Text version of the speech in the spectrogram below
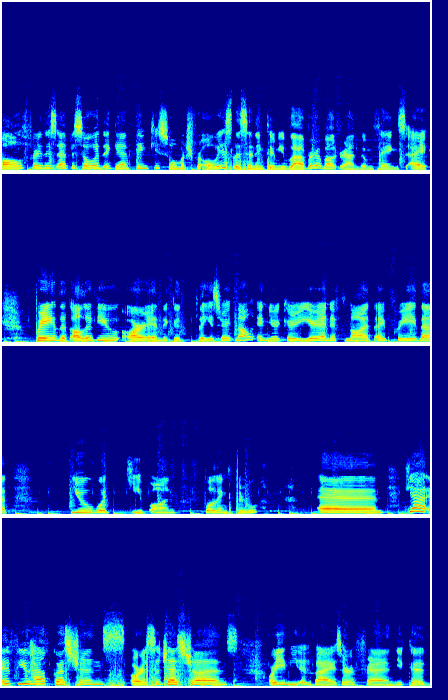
all for this episode. Again, thank you so much for always listening to me blabber about random things. I pray that all of you are in a good place right now in your career and if not, I pray that you would keep on pulling through and yeah, if you have questions or suggestions or you need advice or a friend, you could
